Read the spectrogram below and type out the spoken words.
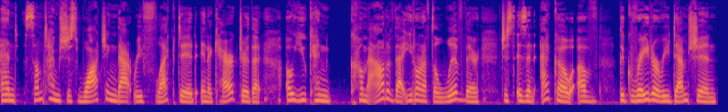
And sometimes just watching that reflected in a character that, oh, you can come out of that. You don't have to live there, just is an echo of the greater redemption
